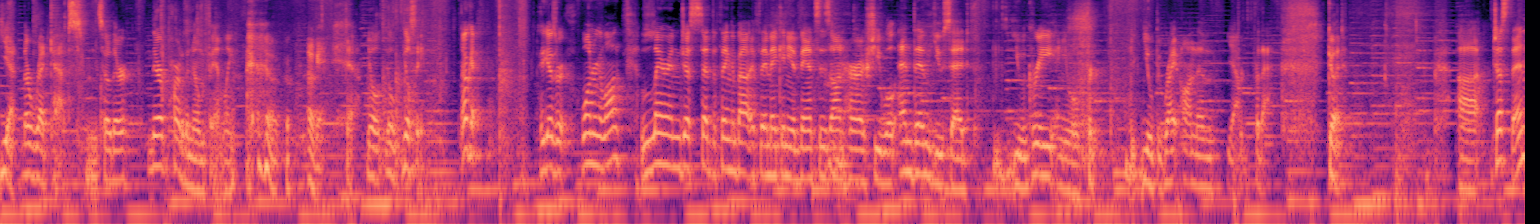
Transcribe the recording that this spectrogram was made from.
yeah, they're red caps, and so they're they're part of the gnome family. okay. Yeah, you'll you'll you'll see. Okay. You guys are wandering along. Laren just said the thing about if they make any advances on her, she will end them. You said you agree, and you will pr- you'll be right on them. Yeah. For, for that. Good. Uh, just then.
